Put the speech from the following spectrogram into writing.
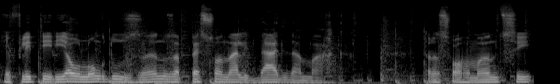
refletiria ao longo dos anos a personalidade da marca, transformando-se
